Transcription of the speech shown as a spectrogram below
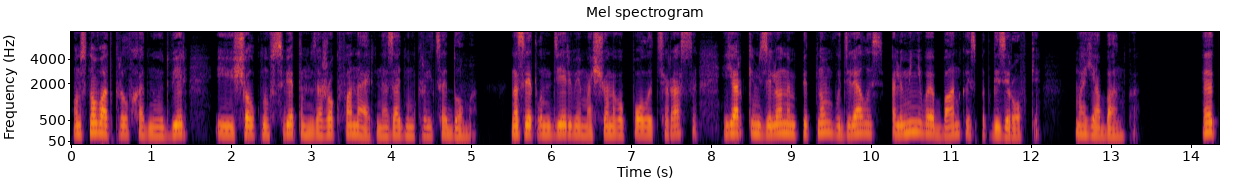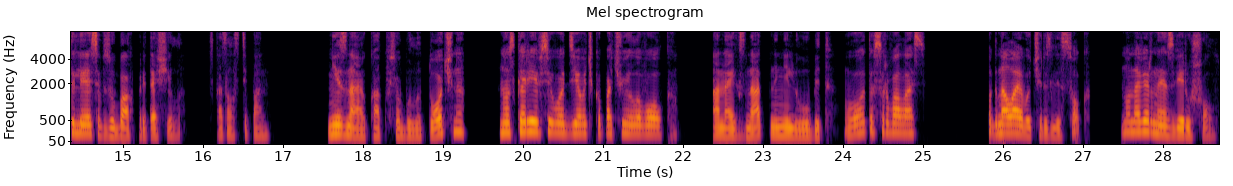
Он снова открыл входную дверь и, щелкнув светом, зажег фонарь на заднем крыльце дома. На светлом дереве мощёного пола террасы ярким зеленым пятном выделялась алюминиевая банка из-под газировки. Моя банка. «Это Леся в зубах притащила», — сказал Степан. «Не знаю, как все было точно, но, скорее всего, девочка почуяла волка. Она их знатно не любит, вот и сорвалась. Погнала его через лесок, но, наверное, зверь ушел.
